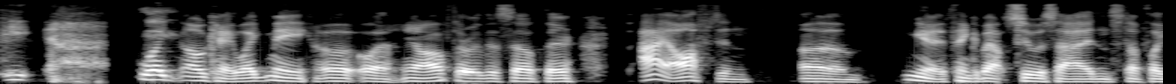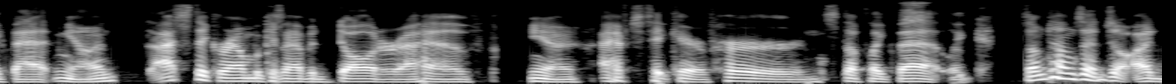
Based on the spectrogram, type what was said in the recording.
he- like okay, like me, uh, uh, you know, I'll throw this out there. I often um you know think about suicide and stuff like that. You know, and I stick around because I have a daughter. I have you know, I have to take care of her and stuff like that. Like sometimes I, do, I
